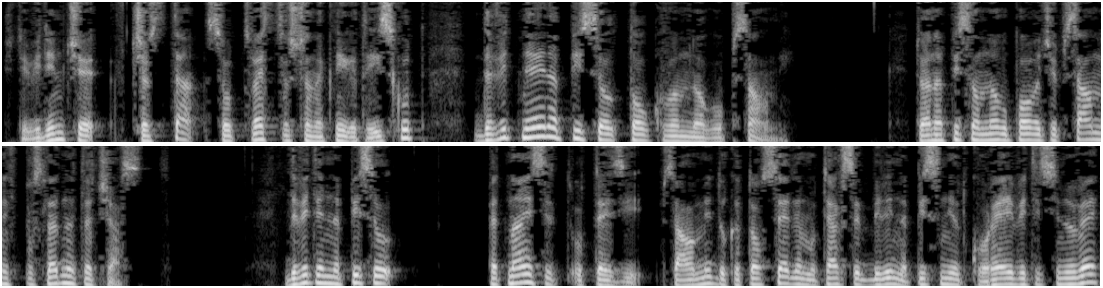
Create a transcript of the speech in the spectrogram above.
Ще видим, че в частта, съответстваща на книгата Изход, Давид не е написал толкова много псалми. Той е написал много повече псалми в последната част. Давид е написал 15 от тези псалми, докато 7 от тях са били написани от Кореевите синове,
